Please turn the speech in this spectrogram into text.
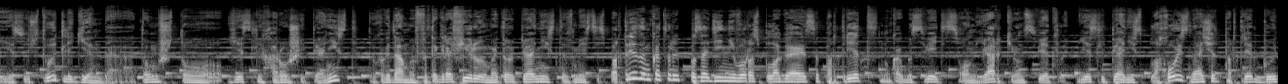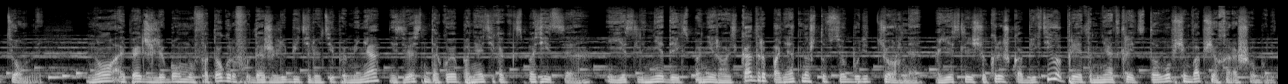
И существует легенда о том, что если хороший пианист, то когда мы фотографируем этого пианиста вместе с портретом, который позади него располагается, портрет, ну, как бы светится, он яркий, он светлый. Если пианист плохой, значит, портрет будет темный. Но, опять же, любому фотографу, даже любителю типа меня, известно такое понятие, как экспозиция. И если не доэкспонировать кадр, понятно, что все будет черное. А если еще крышку объектива при этом не открыть, то, в общем, вообще хорошо будет.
